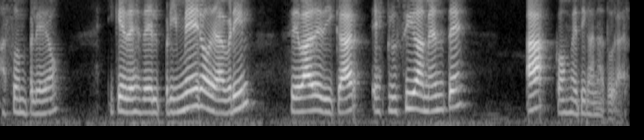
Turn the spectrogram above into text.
a su empleo y que desde el primero de abril se va a dedicar exclusivamente a cosmética natural.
